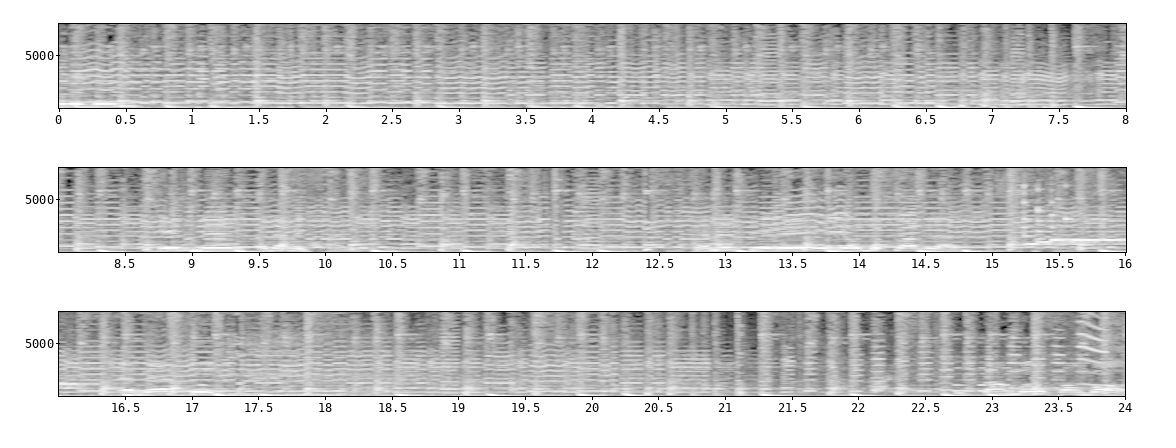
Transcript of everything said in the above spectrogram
Turizm İzmir Ödemiş. Demir TV iyi yolculuklar diler. Efe Tur. İstanbul Konfor.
